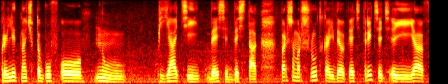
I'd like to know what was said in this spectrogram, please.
Приліт, начебто, був о ну. 5, 10, десь так. Перша маршрутка йде о 5.30, і я в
